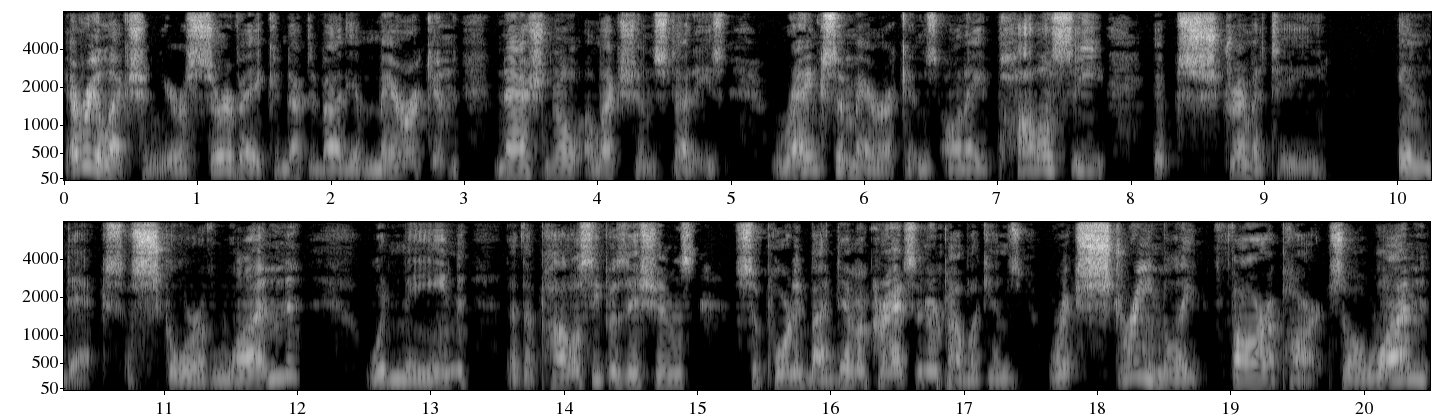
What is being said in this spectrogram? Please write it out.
Every election year, a survey conducted by the American National Election Studies ranks Americans on a policy extremity index. A score of one would mean that the policy positions supported by Democrats and Republicans were extremely far apart. So a one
